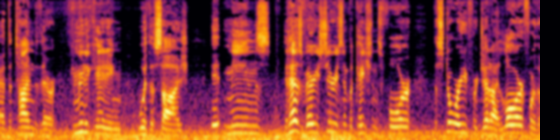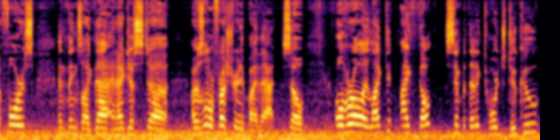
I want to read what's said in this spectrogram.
at the time that they're communicating with Asajj, it means it has very serious implications for the story, for Jedi lore, for the Force, and things like that. And I just. Uh, I was a little frustrated by that. So overall, I liked it. I felt sympathetic towards Dooku,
